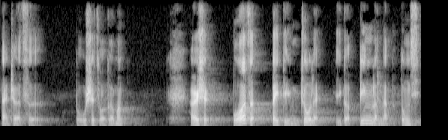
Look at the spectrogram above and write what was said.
但这次。不是做噩梦，而是脖子被顶住了一个冰冷冷的东西，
